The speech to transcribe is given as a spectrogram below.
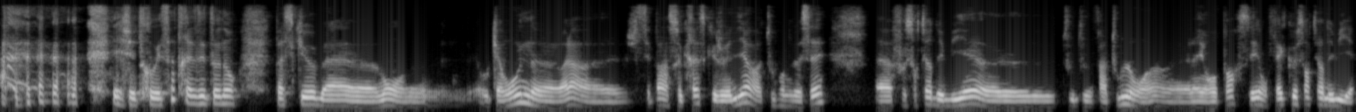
et j'ai trouvé ça très étonnant parce que, bah, bon, au Cameroun, voilà, c'est pas un secret ce que je vais dire, tout le monde le sait. faut sortir des billets tout, enfin tout le long. Hein. L'aéroport, c'est on fait que sortir des billets.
